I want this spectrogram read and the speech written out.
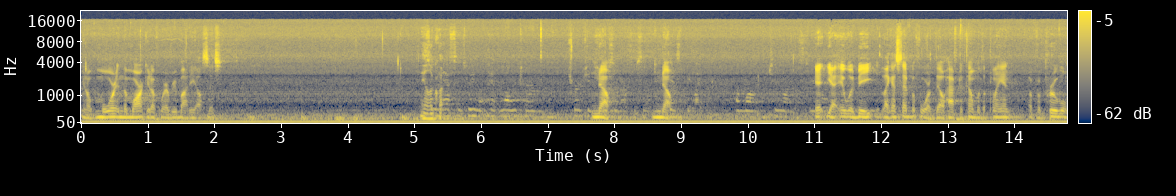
you know, more in the market of where everybody else is. Any other in que- essence, we won't have long-term churches using No. No. It'll just be like a month, two months? three It, yeah, it would be, like I said before, they'll have to come with a plan of approval,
